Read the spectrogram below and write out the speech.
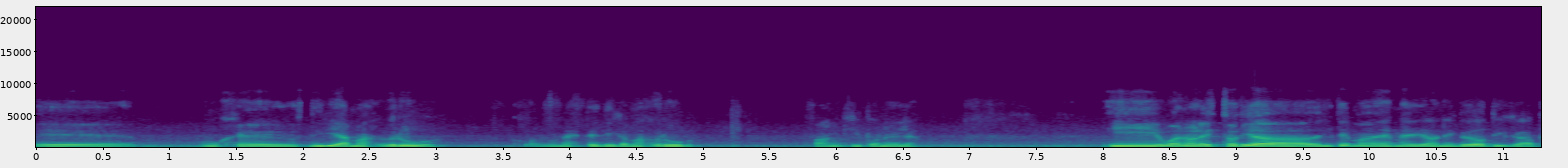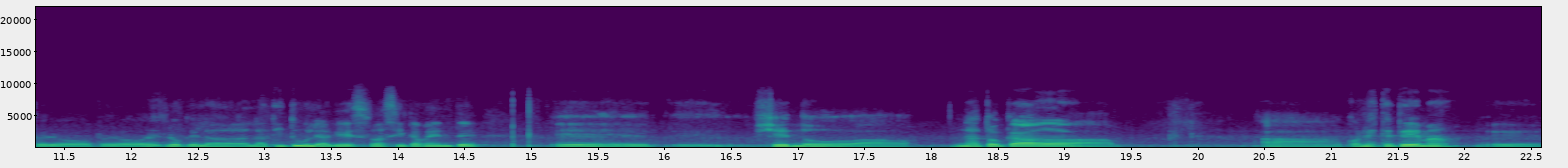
eh, un diría más groove, con una estética más groove, funky ponele. Y bueno, la historia del tema es medio anecdótica, pero, pero es lo que la, titula, que es básicamente eh, yendo a una tocada con este tema, eh,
